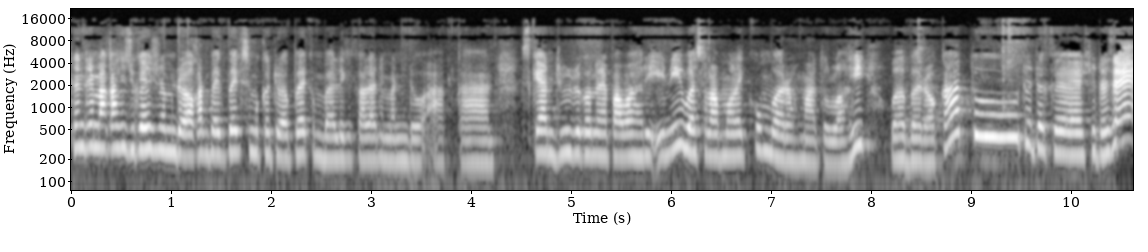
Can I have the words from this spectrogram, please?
Dan terima kasih juga sudah mendoakan baik-baik. Semoga doa baik kembali ke kalian yang mendoakan. Sekian dulu dari konten Pawa hari ini. Wassalamualaikum warahmatullahi wabarakatuh. Dadah guys. Dadah sih.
